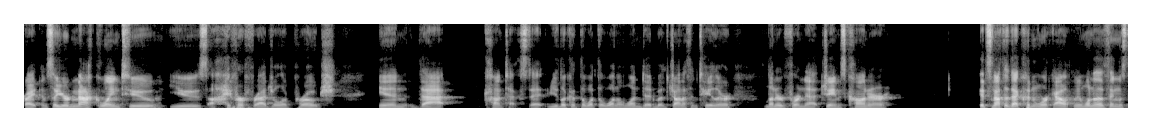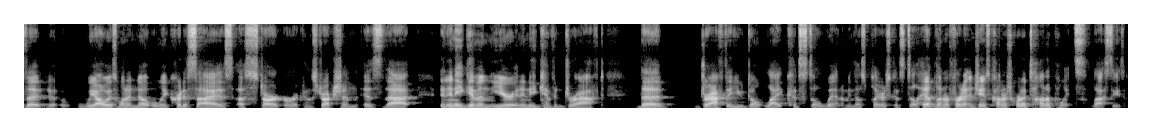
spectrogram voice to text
right? And so you're not going to use a hyper fragile approach in that context. Eh, you look at the what the one on one did with Jonathan Taylor, Leonard Fournette, James Conner it's not that that couldn't work out. I mean, one of the things that uh, we always want to note when we criticize a start or a construction is that in any given year, in any given draft, the draft that you don't like could still win. I mean, those players could still hit. Leonard Fournette and James Conner scored a ton of points last season.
